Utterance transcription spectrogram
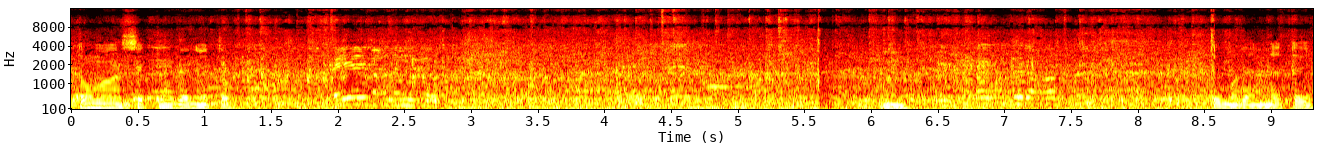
Itong mga set na ganito. Kaya ibang lang ito to. Ito maganda to eh.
